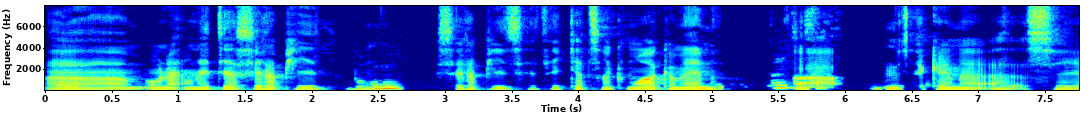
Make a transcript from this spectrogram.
On, a, on a été assez rapide. Bon, mmh c'est rapide, c'était 4-5 mois quand même. Ah, mais c'est quand même assez,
